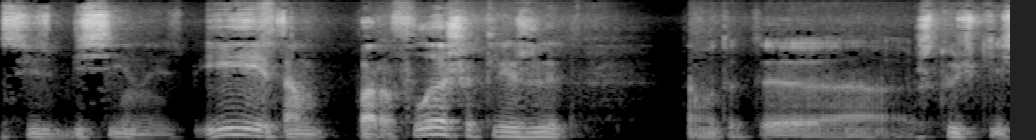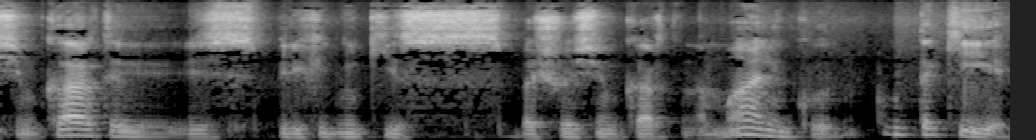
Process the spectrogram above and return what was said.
с USB-C на USB, там пара флешек лежит. там вот это штучки сим-карты, переходники с большой сим-карты на маленькую. Ну, такие,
